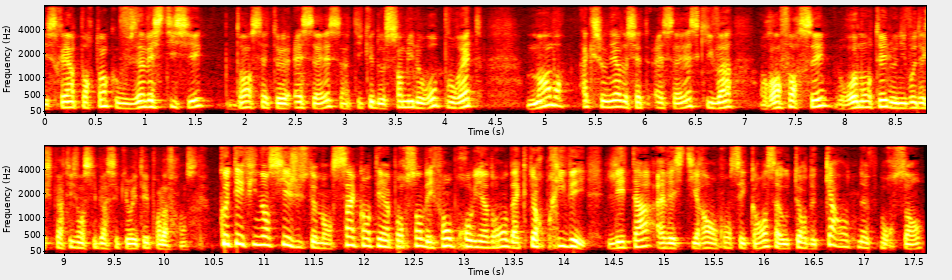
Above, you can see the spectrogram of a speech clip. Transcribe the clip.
Il serait important que vous investissiez dans cette SAS, un ticket de 100 000 euros pour être membre actionnaire de cette SAS qui va renforcer, remonter le niveau d'expertise en cybersécurité pour la France. Côté financier, justement, 51% des fonds proviendront d'acteurs privés. L'État investira en conséquence à hauteur de 49%.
